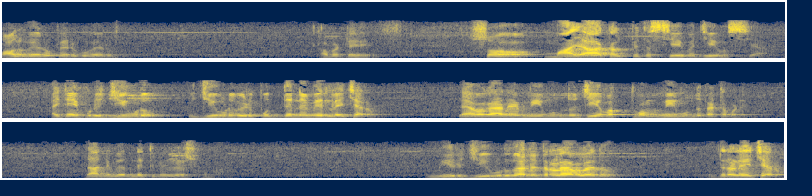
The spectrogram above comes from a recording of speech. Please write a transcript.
పాలు వేరు పెరుగు వేరు. కాబట్టి సో మాయా కల్పితస్యవ జీవస్య. అయితే ఇప్పుడు జీవుడు జీవుడు వీడు పొద్దున్నే మీరు లేచారు. లేవగానే మీ ముందు జీవత్వం మీ ముందు పెట్టబడింది. దాన్ని మీరు నెత్తి మీద వేసుకున్నారు. మీరు జీవుడుగా నిద్ర లేవలేదు. నిద్ర లేచారు.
